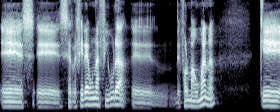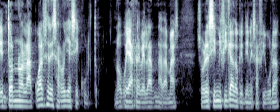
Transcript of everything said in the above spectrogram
eh, se refiere a una figura eh, de forma humana que en torno a la cual se desarrolla ese culto. No voy a revelar nada más sobre el significado que tiene esa figura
